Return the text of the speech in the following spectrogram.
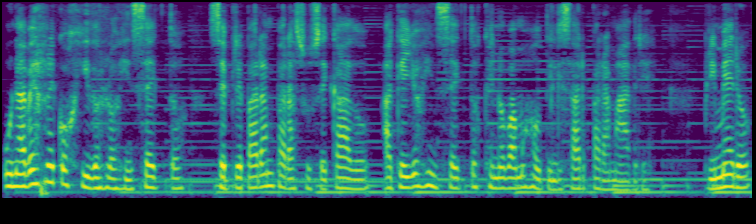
Una vez recogidos los insectos, se preparan para su secado aquellos insectos que no vamos a utilizar para madre. Primero,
